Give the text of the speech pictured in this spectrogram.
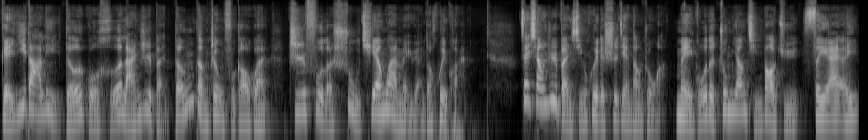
给意大利、德国、荷兰、日本等等政府高官支付了数千万美元的汇款。在向日本行贿的事件当中啊，美国的中央情报局 CIA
